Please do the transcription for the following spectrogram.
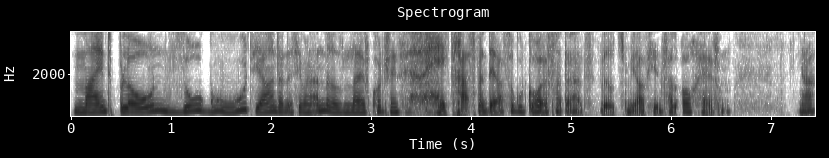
mind blown, so gut, ja, und dann ist jemand anderes ein Life Coach und denkt sich, hey krass, wenn der das so gut geholfen hat, dann wird es mir auf jeden Fall auch helfen ja,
